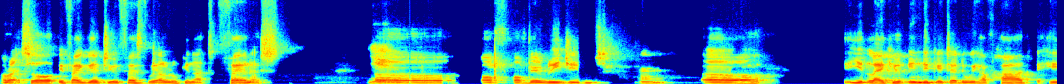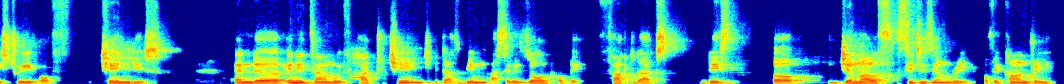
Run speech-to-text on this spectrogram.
All right. So if I get you first, we are looking at fairness yeah. uh, of, of the regimes. Mm. Uh, like you indicated, we have had a history of changes. And uh, anytime we've had to change, it has been as a result of the fact that this uh, general citizenry of a country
